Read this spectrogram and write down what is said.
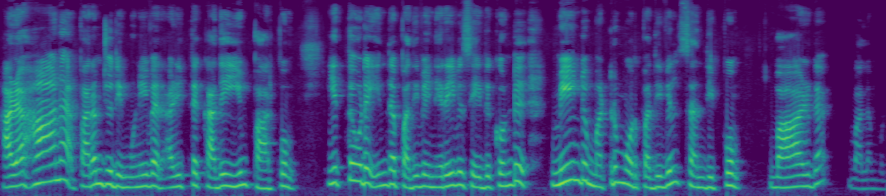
அழகான பரம்ஜுதி முனிவர் அழித்த கதையையும் பார்ப்போம். இத்தோட இந்த பதிவை நிறைவு செய்து கொண்டு மீண்டும் மற்றும் ஒரு பதிவில் சந்திப்போம். வாழ்க வளமுடன்.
